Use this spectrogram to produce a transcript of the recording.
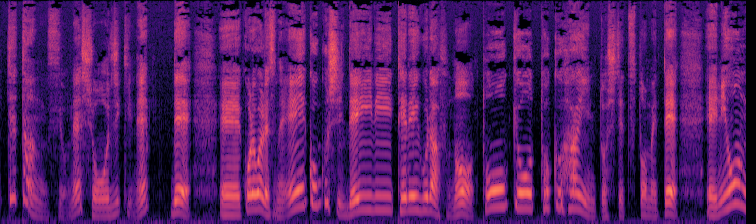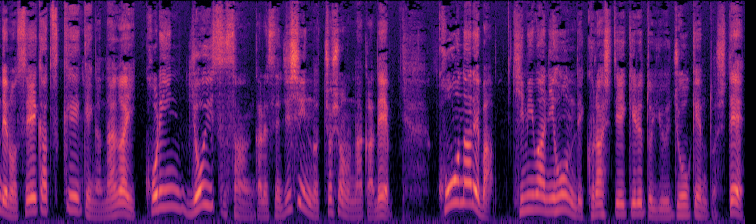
いてたんですよね、正直ね。で、えー、これはですね、英国紙デイリーテレグラフの東京特派員として勤めて、えー、日本での生活経験が長いコリン・ジョイスさんがですね、自身の著書の中で、こうなれば君は日本で暮らしていけるという条件として、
